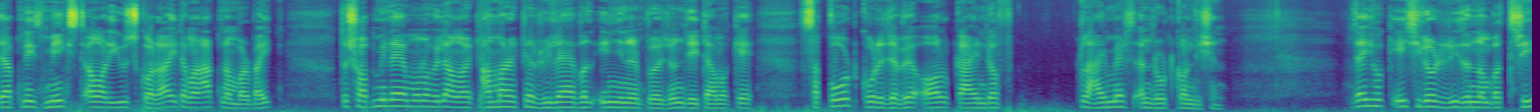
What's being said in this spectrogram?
জাপানিজ মিক্সড আমার ইউজ করা, এটা আমার আট নাম্বার বাইক তো সব মিলে মনে হইল আমার একটা আমার একটা রিলায়েবল ইঞ্জিনের প্রয়োজন, যেটা আমাকে সাপোর্ট করে যাবে all kind of climates and road condition যাই হোক এই ছিল রিজন নাম্বার থ্রি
